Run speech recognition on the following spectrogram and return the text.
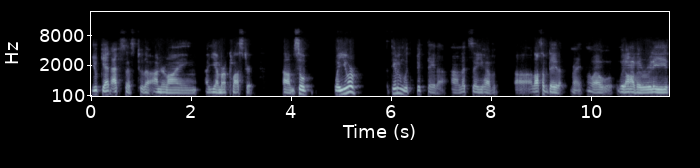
you get access to the underlying uh, EMR cluster. Um, so when you're dealing with big data, uh, let's say you have uh, lots of data, right? Well, we don't have a really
